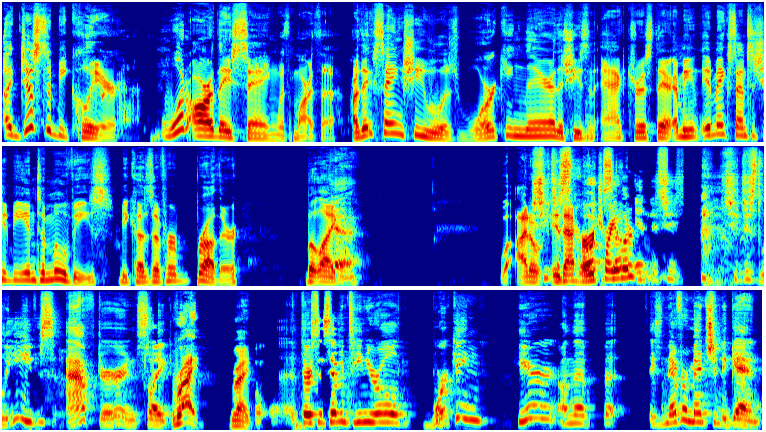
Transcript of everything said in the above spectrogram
uh, just to be clear, what are they saying with Martha? Are they saying she was working there, that she's an actress there? I mean, it makes sense that she'd be into movies because of her brother. But like, yeah, well, I don't She is that her trailer? And she she just leaves after, and it's like Right. Right. uh, there's a 17 year old working here on the. But is never mentioned again.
